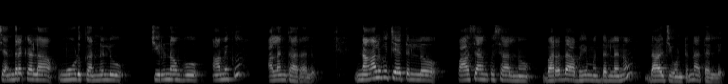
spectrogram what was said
చంద్రకళ మూడు కన్నులు చిరునవ్వు ఆమెకు అలంకారాలు. నాలుగు చేతుల్లో పాశాంకుశాలను వరద అభయముద్రలను దాల్చి ఉంటుంది ఆ తల్లి.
